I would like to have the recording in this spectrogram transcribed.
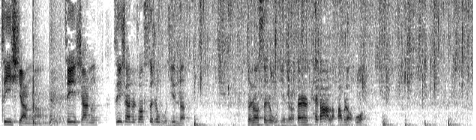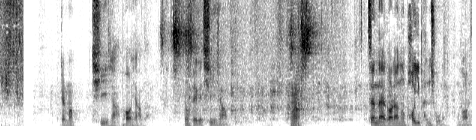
这一箱啊，这一箱能这一箱能装四十五斤呢。能装四十五斤呢，但是太大了，发不了货。给他们沏一下，泡一下子，用水给沏一下子。啊，这奶高粱能泡一盆出来，我告诉你。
